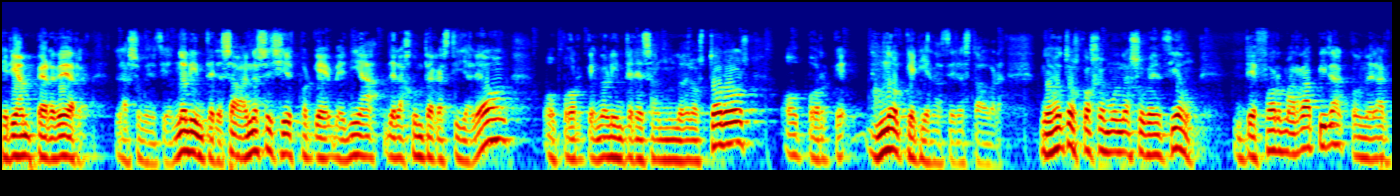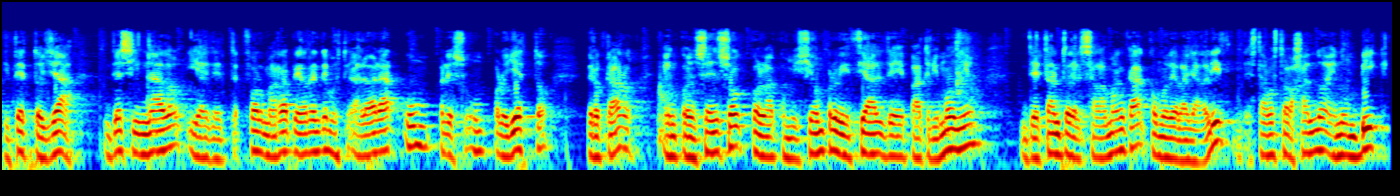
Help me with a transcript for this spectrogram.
querían perder la subvención. No le interesaba. No sé si es porque venía de la Junta de Castilla y León, o porque no le interesa el mundo de los toros, o porque no querían hacer esta obra. Nosotros cogemos una subvención de forma rápida, con el arquitecto ya designado, y de forma rápida tenemos que elaborar un, un proyecto pero claro, en consenso con la Comisión Provincial de Patrimonio de tanto del Salamanca como de Valladolid. Estamos trabajando en un BIC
